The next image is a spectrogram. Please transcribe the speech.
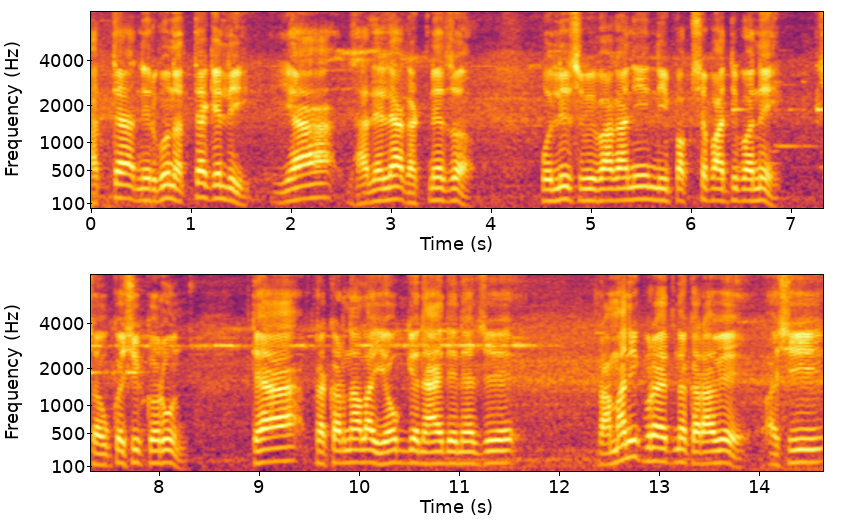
हत्या निर्गुण हत्या केली. या झालेल्या घटनेचं पोलीस विभागाने निपक्षपातीपणे चौकशी करून त्या प्रकरणाला योग्य न्याय देण्याचे प्रामाणिक प्रयत्न करावे अशी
